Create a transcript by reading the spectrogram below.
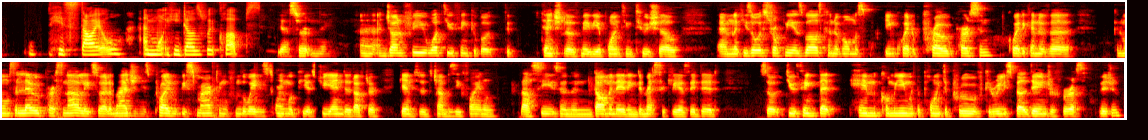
his style and what he does with clubs. Yeah, certainly. Uh, and John, for you, what do you think about the potential of maybe appointing Tuchel um, like he's always struck me as well as kind of almost being quite a proud person, quite a kind of a kind of almost a loud personality. So I'd imagine his pride would be smarting from the way his time with PSG ended after getting to the Champions League final last season and dominating domestically as they did. So do you think that him coming in with a point to prove could really spell danger for us division?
